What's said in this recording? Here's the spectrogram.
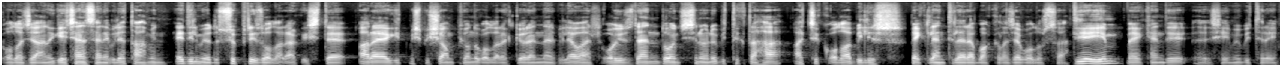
olacağını geçen sene bile tahmin edilmiyordu. Sürpriz olarak işte araya gitmiş bir şampiyonluk olarak görenler bile var. O yüzden Doncic'in önü bir tık daha açık olabilir beklentilere bakılacak olursa. Diyeyim ve kendi e, şeyimi bitireyim.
